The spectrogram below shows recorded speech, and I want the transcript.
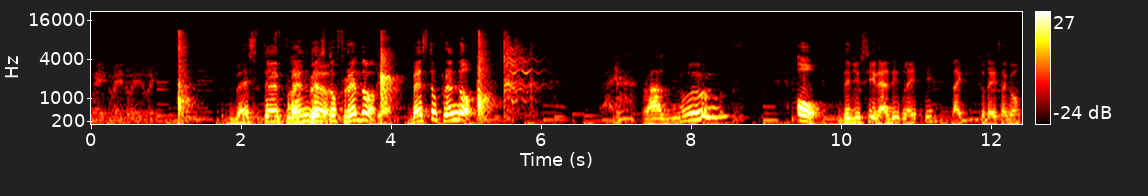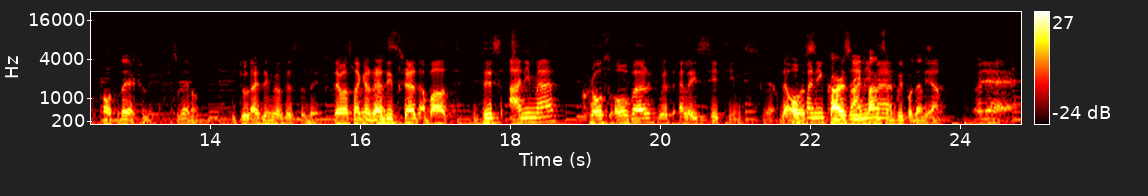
wait, wait, wait, wait, wait. Beste friendo. Besto friendo. Yeah. Besto friendo. Rasmus. Oh, did you see Reddit lately? Like two days ago? Oh, today actually. Today, no? Dude, I think it was yesterday. There was like a Reddit thread about this anime crossover with LEC teams. Yeah. The it opening for this anime. and Whippo dancing. Yeah. Oh yeah.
